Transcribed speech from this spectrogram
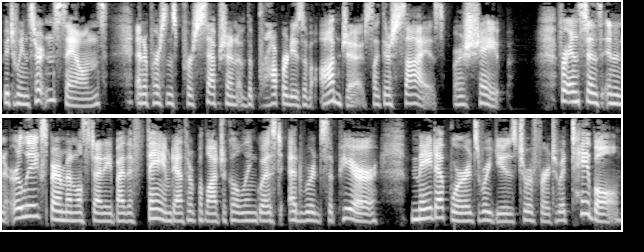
between certain sounds and a person's perception of the properties of objects, like their size or shape. For instance, in an early experimental study by the famed anthropological linguist Edward Sapir, made up words were used to refer to a table.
